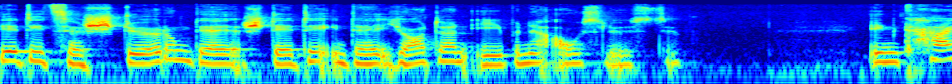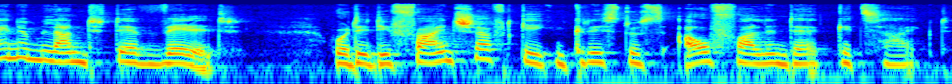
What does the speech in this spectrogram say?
der die Zerstörung der Städte in der Jordanebene auslöste. In keinem Land der Welt wurde die Feindschaft gegen Christus auffallender gezeigt.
